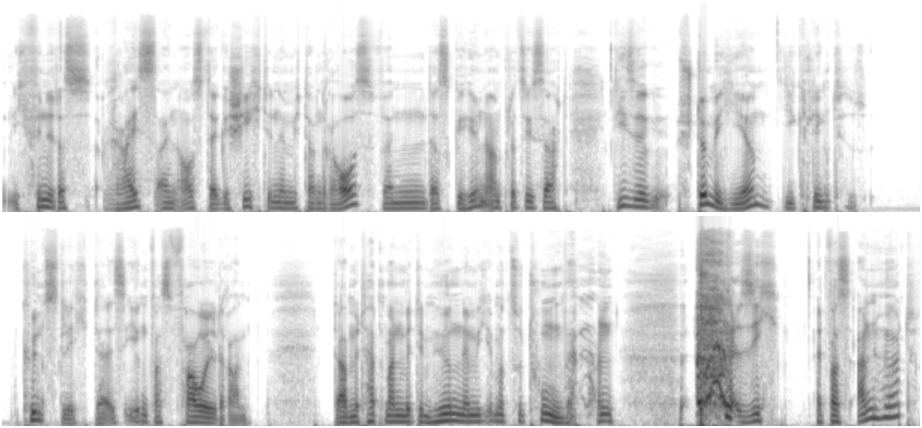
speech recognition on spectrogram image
ich finde, das reißt einen aus der Geschichte nämlich dann raus, wenn das Gehirn einem plötzlich sagt, diese Stimme hier, die klingt künstlich, da ist irgendwas faul dran. Damit hat man mit dem Hirn nämlich immer zu tun, wenn man sich etwas anhört,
